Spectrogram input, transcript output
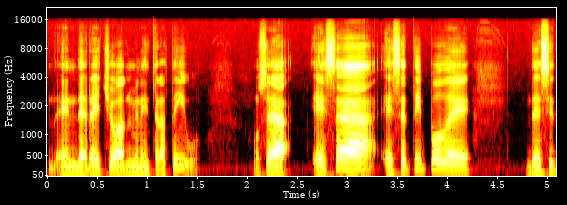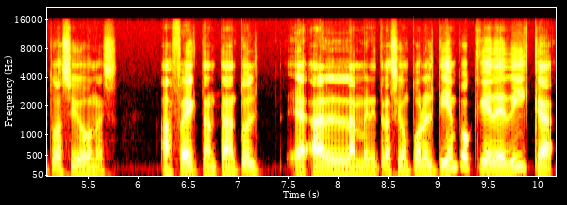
en derecho administrativo? O sea, esa, ese tipo de, situaciones afectan tanto a la administración por el tiempo que dedica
